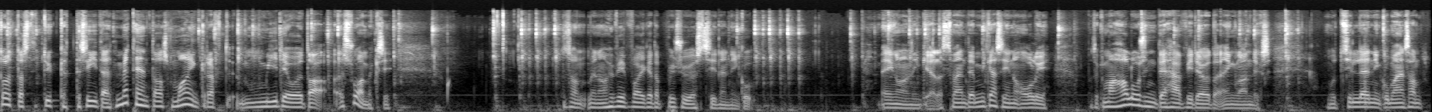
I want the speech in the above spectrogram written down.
toivottavasti tykkäätte siitä, että mä teen taas Minecraft-videoita suomeksi. Se on, meidän on hyvin vaikeaa pysyä siinä niinku englannin kielessä. Mä en tiedä mikä siinä oli, mutta kun mä halusin tehdä videoita englanniksi, mutta silleen niinku mä en saanut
